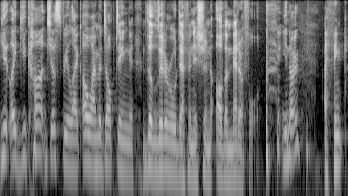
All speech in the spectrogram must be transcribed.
you like you can't just be like, oh, I'm adopting the literal definition of a metaphor. you know? I think,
